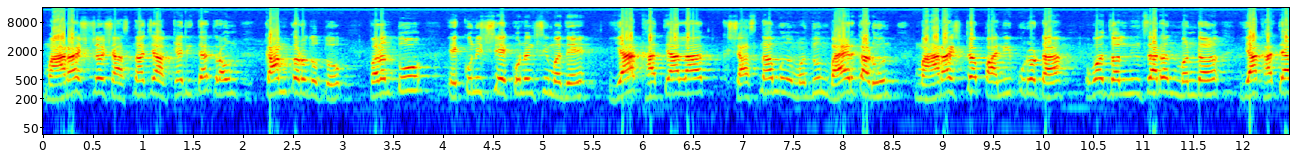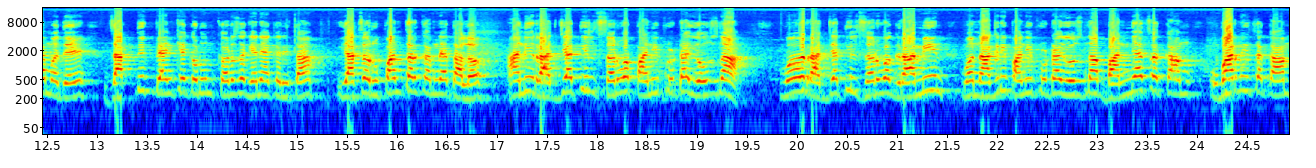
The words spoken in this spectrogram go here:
महाराष्ट्र शासनाच्या अखत्यारीत्यात राहून काम करत होतो. परंतु एकोणीसशे एकोणऐंशीमध्ये या खात्याला शासनामधून बाहेर काढून महाराष्ट्र पाणी पुरवठा व जलनिसारण मंडळ या खात्यामध्ये जागतिक बँकेकडून कर्ज घेण्याकरिता याचं रूपांतर करण्यात आलं आणि राज्यातील सर्व पाणीपुरवठा योजना व राज्यातील सर्व ग्रामीण व नागरी पाणीपुरवठा योजना बांधण्याचं काम उभारणीचं काम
